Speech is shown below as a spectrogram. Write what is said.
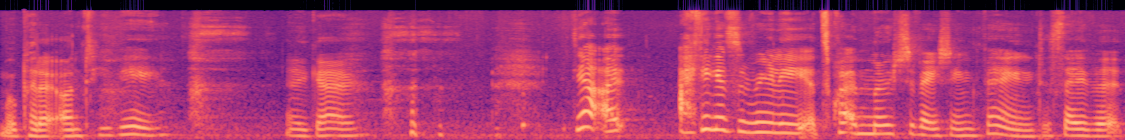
We'll put it on TV. There you go. yeah, I, I think it's a really, it's quite a motivating thing to say that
